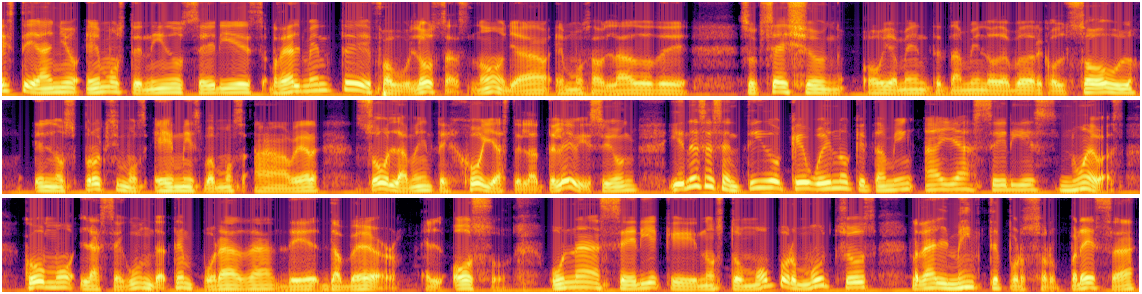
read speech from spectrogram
este año hemos tenido series realmente fabulosas, ¿no? Ya hemos hablado de Succession, obviamente también lo de Better Call Saul, en los próximos Emmys vamos a ver solamente joyas de la televisión. Y en ese sentido qué bueno que también haya series nuevas como la segunda temporada de The Bear, el oso, una serie que nos tomó por muchos realmente por sorpresa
